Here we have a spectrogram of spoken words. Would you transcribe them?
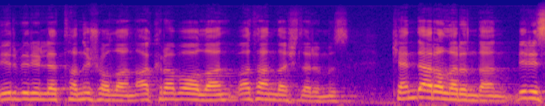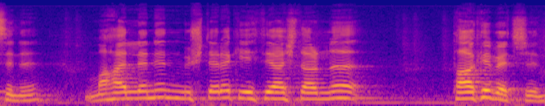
birbiriyle tanış olan, akraba olan vatandaşlarımız kendi aralarından birisini mahallenin müşterek ihtiyaçlarını takip etsin.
